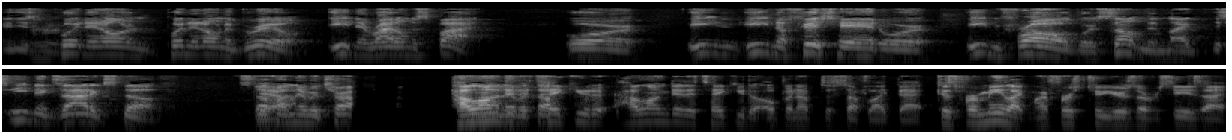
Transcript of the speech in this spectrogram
and just Mhm. putting it on, putting it on the grill, eating it right on the spot, or eating eating a fish head, or eating frog, or something like just eating exotic stuff, stuff Yeah. I never tried. How long did it thought- take you to? How long did it take you to open up to stuff like that? Because for me, like my first two years overseas, I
